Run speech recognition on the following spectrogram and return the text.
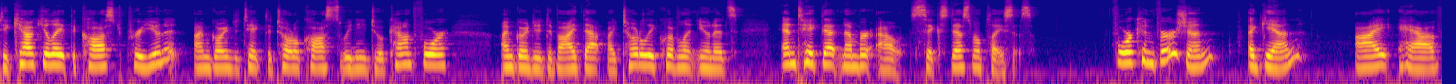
To calculate the cost per unit, I'm going to take the total costs we need to account for. I'm going to divide that by total equivalent units, and take that number out six decimal places. For conversion, again, I have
